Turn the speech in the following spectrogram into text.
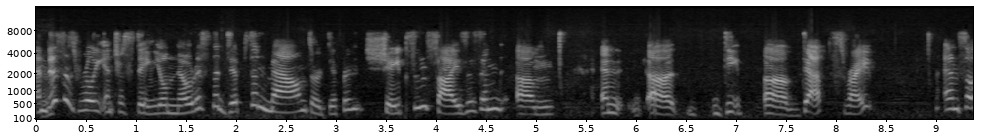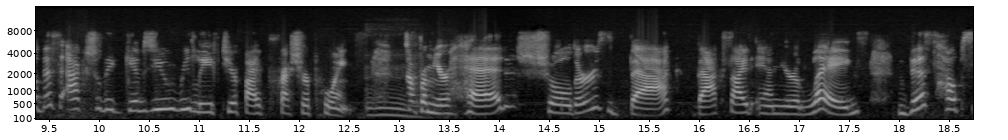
And this is really interesting. You'll notice the dips and mounds are different shapes and sizes and um, and uh, deep uh, depths, right? And so this actually gives you relief to your five pressure points. Mm. So from your head, shoulders, back, backside, and your legs, this helps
